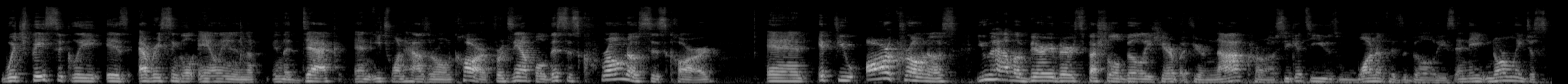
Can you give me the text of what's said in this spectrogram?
which basically is every single alien in the in the deck, and each one has their own card. For example, this is Chronos' card, and if you are Chronos, you have a very very special ability here. But if you're not Chronos, you get to use one of his abilities, and they normally just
